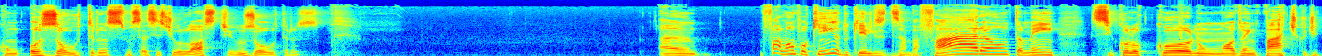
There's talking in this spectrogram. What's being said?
com os outros. Você assistiu Lost, os outros. Uh, falou um pouquinho do que eles desabafaram, também se colocou num modo empático de,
